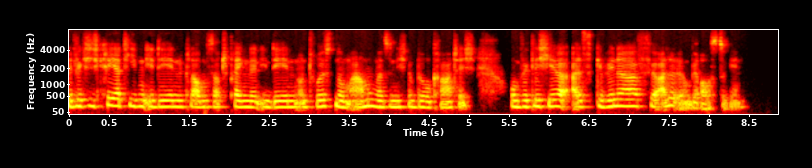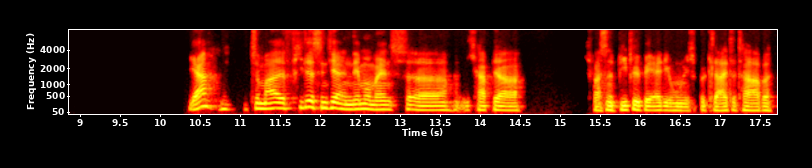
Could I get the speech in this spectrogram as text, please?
mit wirklich kreativen Ideen, glaubenssatzsprengenden Ideen und tröstenden Umarmung, also nicht nur bürokratisch um wirklich hier als Gewinner für alle irgendwie rauszugehen. Ja, zumal viele sind ja in dem Moment, äh, ich habe ja, ich weiß nicht, wie viel Beerdigungen ich begleitet habe,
